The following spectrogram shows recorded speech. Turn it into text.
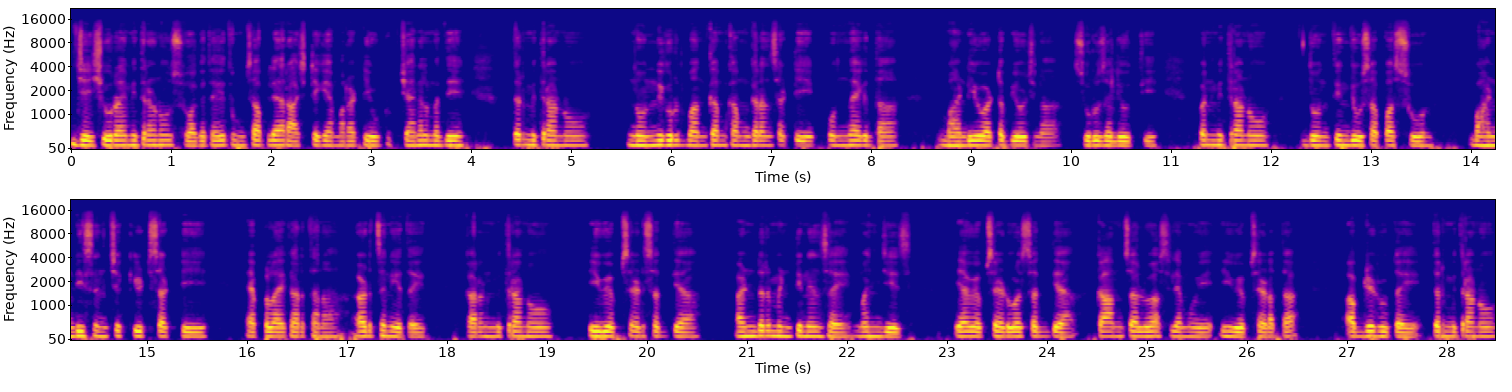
जय शिवराय मित्रांनो स्वागत आहे तुमचं आपल्या राजटेक या मराठी यूट्यूब चॅनलमध्ये तर मित्रांनो नोंदणीकृत बांधकाम कामगारांसाठी पुन्हा एकदा भांडी वाटप योजना सुरू झाली होती. पण मित्रांनो दोन तीन दिवसापासून भांडी संच किटसाठी ॲप्लाय करताना अडचण येत आहेत. कारण मित्रांनो ही वेबसाईट सध्या अंडर मेंटेनन्स आहे. म्हणजेच या वेबसाईटवर सध्या काम चालू असल्यामुळे ही वेबसाईट आता अपडेट होत आहे. तर मित्रांनो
